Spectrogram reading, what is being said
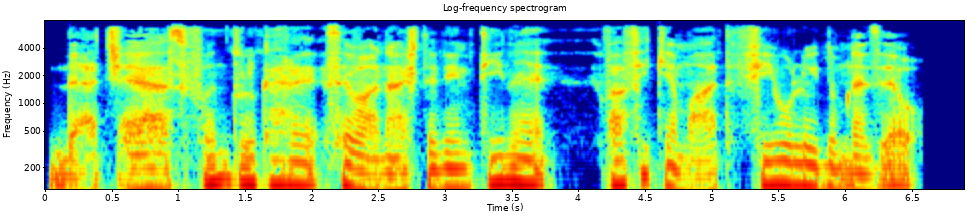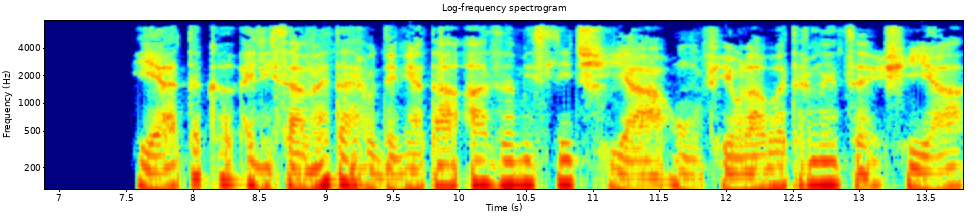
De aceea Sfântul care se va naște din tine va fi chemat Fiul lui Dumnezeu. Iată că Elisaveta, rudenia ta, a zămislit și ea un fiu la bătrânețe și ea,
